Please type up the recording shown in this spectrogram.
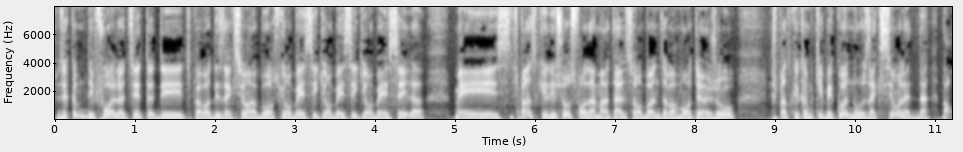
je veux dire, comme des fois, là, tu sais, des, tu peux avoir des actions en bourse qui ont baissé, qui ont baissé, qui ont baissé, là. Mais si tu penses que les choses fondamentales sont bonnes, ça va remonter un jour. Je pense que comme Québécois, nos actions là-dedans. Bon,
